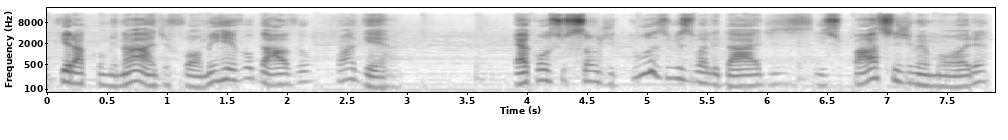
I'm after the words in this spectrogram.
o que irá culminar de forma irrevogável com a guerra é a construção de duas visualidades e espaços de memória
